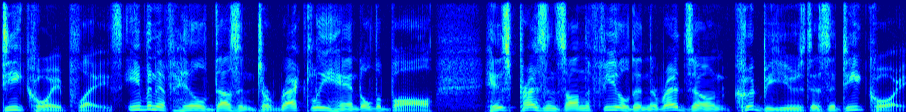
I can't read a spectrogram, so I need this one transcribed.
decoy plays. Even if Hill doesn't directly handle the ball, his presence on the field in the red zone could be used as a decoy.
